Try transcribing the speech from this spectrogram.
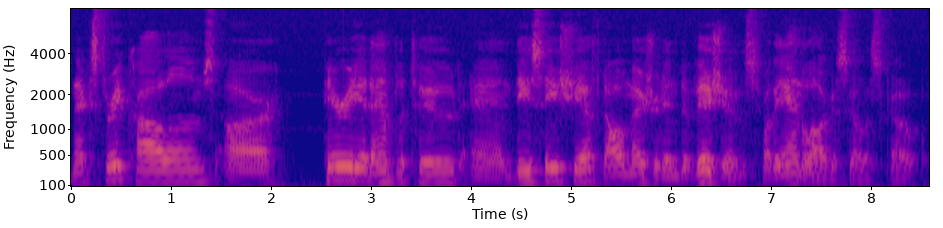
Next three columns are period, amplitude, and DC shift, all measured in divisions for the analog oscilloscope.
